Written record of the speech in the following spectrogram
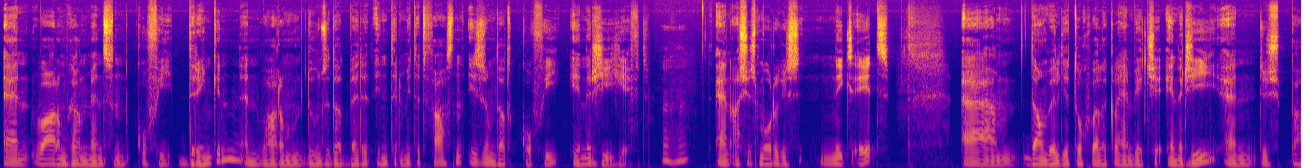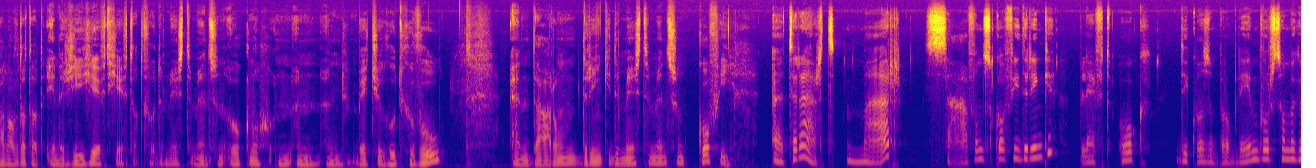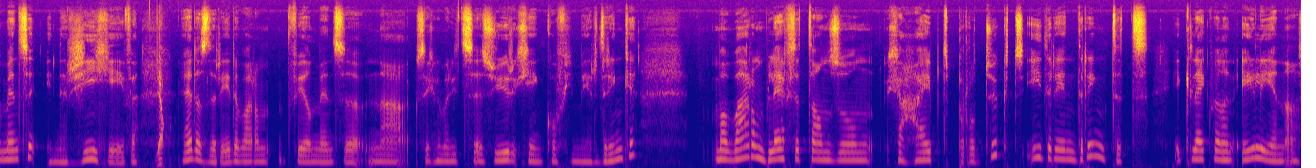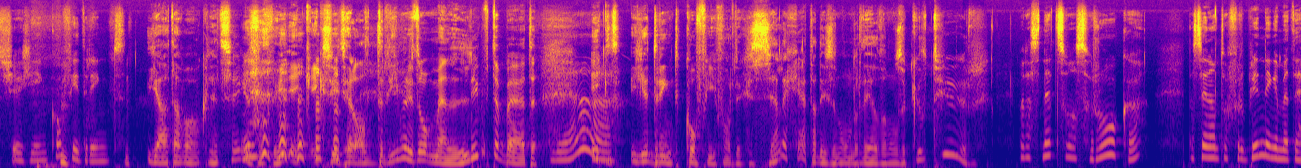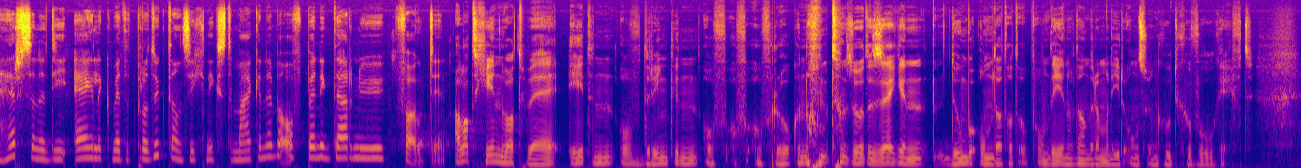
En waarom gaan mensen koffie drinken en waarom doen ze dat bij het intermittent fasten? Is omdat koffie energie geeft. Mhm. En als je s morgens niks eet, Ehm, dan wil je toch wel een klein beetje energie. En dus behalve dat dat energie geeft, geeft dat voor de meeste mensen ook nog een, een, een beetje goed gevoel. En daarom drinken de meeste mensen koffie. Uiteraard, maar s'avonds koffie drinken blijft ook dikwijls een probleem voor sommige mensen. Energie geven. Ja. dat is de reden waarom veel mensen na, ik zeg maar iets, zes uur geen koffie meer drinken. Maar waarom blijft het dan zo'n gehyped product? Iedereen drinkt het. Ik lijk wel een alien als je geen koffie drinkt. Ja, dat wou ik net zeggen, Sophie. ik, ik zit hier al drie minuten op mijn lip te bijten. Ja. Ik, je drinkt koffie voor de gezelligheid. Dat is een onderdeel van onze cultuur. Maar dat is net zoals roken. Dat zijn dan toch verbindingen met de hersenen die eigenlijk met het product aan zich niks te maken hebben? Of ben ik daar nu fout in? Al hetgeen wat wij eten of drinken of, of, of roken, om het zo te zeggen, doen we omdat dat op de een of andere manier ons een goed gevoel geeft.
